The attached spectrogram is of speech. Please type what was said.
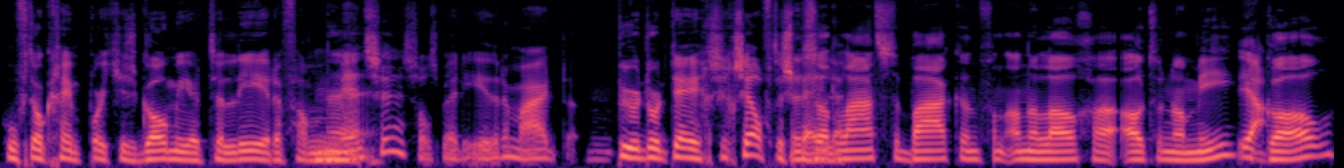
hoeft ook geen potjes Go meer te leren van Nee. mensen, zoals bij die eerdere, maar puur door tegen zichzelf te dus spelen. dat laatste baken van analoge autonomie, Ja. Go,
